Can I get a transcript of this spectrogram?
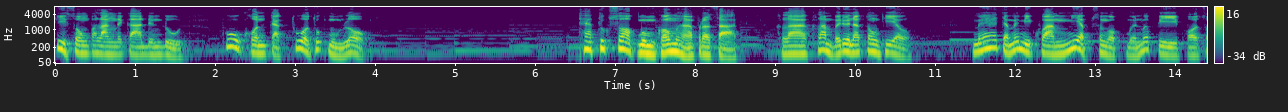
ที่ทรงพลังในการดึงดูด ผู้คนจากทั่วทุกมุมโลก แทบทุกซอกมุมของมหาปราสาทคลาคล่ำไปด้วยนักท่องเที่ยว แม้จะไม่มีความเงียบสงบเหมือนเมื่อปี พศ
